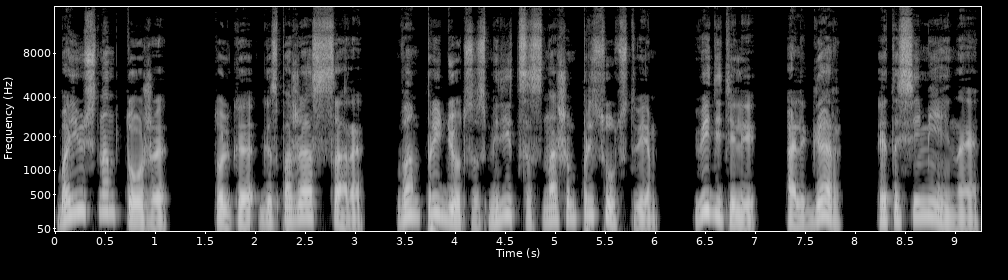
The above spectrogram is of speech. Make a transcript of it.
«Боюсь, нам тоже. Только, госпожа Ассара, вам придется смириться с нашим присутствием. Видите ли, Альгар — это семейное,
